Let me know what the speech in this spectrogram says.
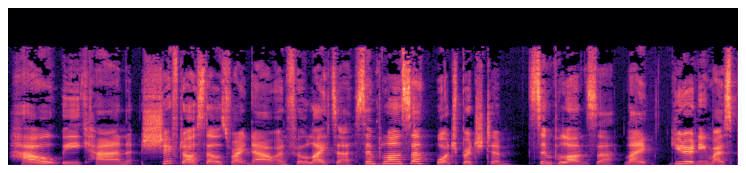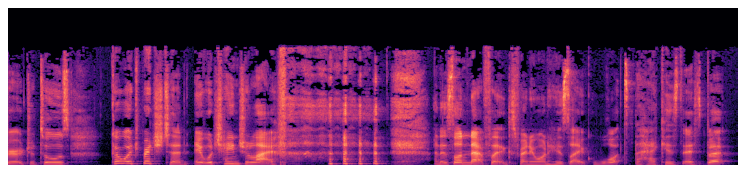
how we can shift ourselves right now and feel lighter. Simple answer watch Bridgerton. Simple answer. Like, you don't need my spiritual tools. Go watch Bridgerton. It will change your life. and it's on Netflix for anyone who's like, what the heck is this? But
